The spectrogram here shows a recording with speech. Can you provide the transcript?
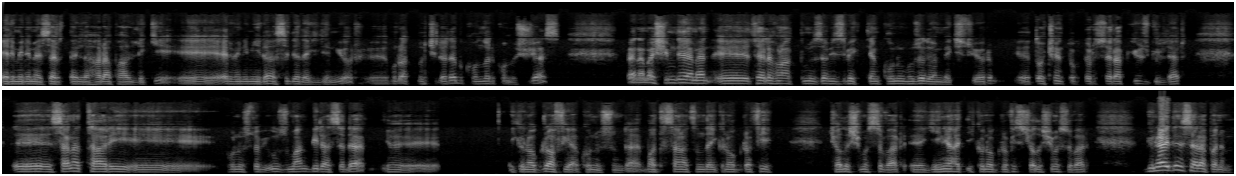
Ermeni mezarlıklarıyla harap haldeki e, Ermeni mirasıyla da ilgileniyor. E, Murat Mıhçı'yla da bu konuları konuşacağız. Ben ama şimdi hemen e, telefon hattımızda bizi bekleyen konuğumuza dönmek istiyorum. E, Doçent Doktor Serap Yüzgüller. E, sanat tarihi e, konusunda bir uzman. Bilhassa da e, ikonografya konusunda, Batı sanatında ikonografi çalışması var. E, yeni hat ikonografist çalışması var. Günaydın Serap Hanım.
